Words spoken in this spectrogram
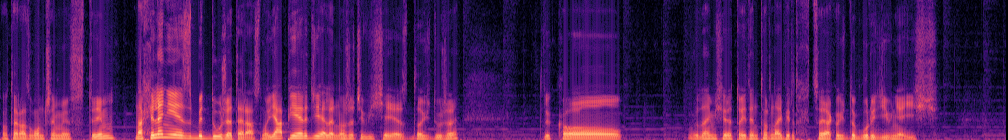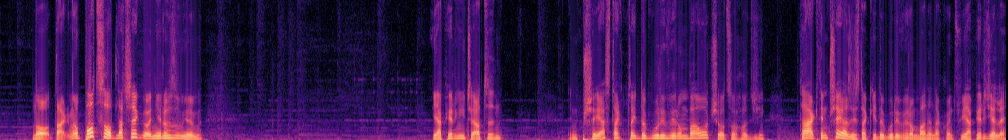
To teraz łączymy z tym. Nachylenie jest zbyt duże teraz, no ja pierdzielę, no rzeczywiście jest dość duże. Tylko wydaje mi się, że tutaj ten tor najpierw chce jakoś do góry dziwnie iść. No tak, no po co? Dlaczego? Nie rozumiem. Ja pierniczę, a ten, ten przejazd tak tutaj do góry wyrąbało, czy o co chodzi? Tak, ten przejazd jest taki do góry wyrąbany na końcu. Ja pierdzielę.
